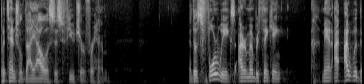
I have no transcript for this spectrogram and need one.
potential dialysis future for him. And those four weeks, I remember thinking, man, I, I would,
